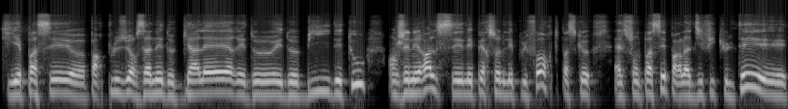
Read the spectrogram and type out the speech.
qui est passé euh, par plusieurs années de galères et de, et de bides et tout, en général, c'est les personnes les plus fortes parce qu'elles sont passées par la difficulté et,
